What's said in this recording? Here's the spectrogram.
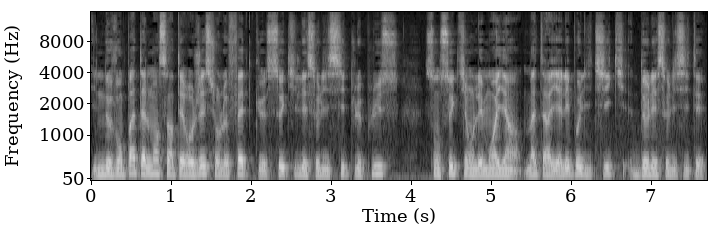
Ils ne vont pas tellement s'interroger sur le fait que ceux qui les sollicitent le plus sont ceux qui ont les moyens matériels et politiques de les solliciter,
